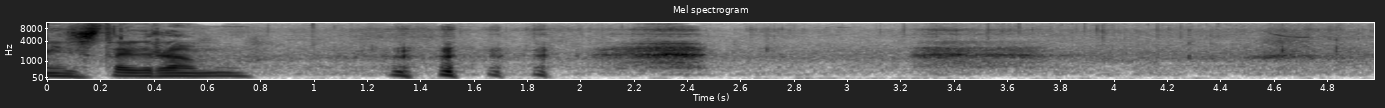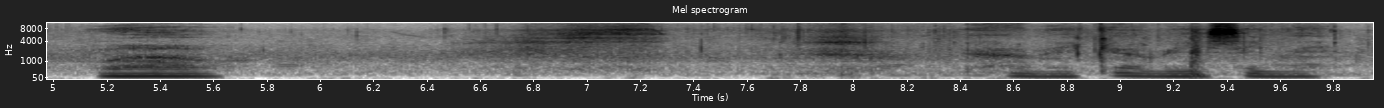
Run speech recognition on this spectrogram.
Instagram. wow. Kami kami sini.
